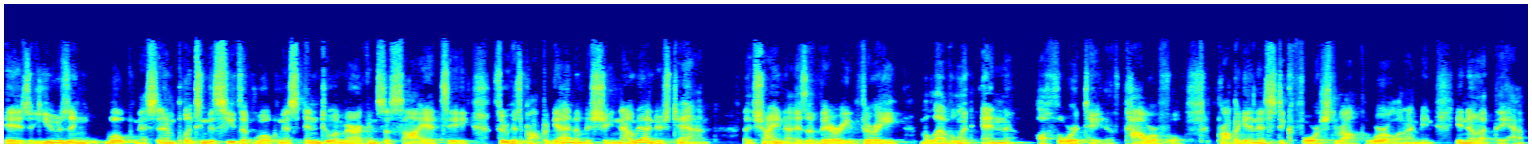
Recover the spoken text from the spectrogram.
is using wokeness and implanting the seeds of wokeness into American society through his propaganda machine. Now we understand that China is a very, very malevolent and authoritative, powerful, propagandistic force throughout the world. And I mean, you know that they have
